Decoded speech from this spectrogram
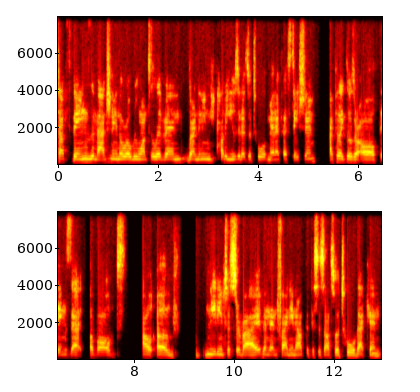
tough things, imagining the world we want to live in, learning how to use it as a tool of manifestation. I feel like those are all things that evolved out of needing to survive and then finding out that this is also a tool that can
